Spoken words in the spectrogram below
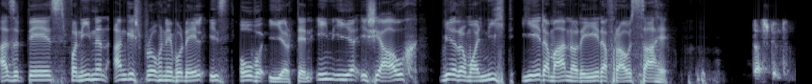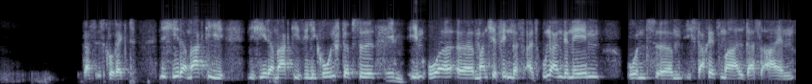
also das von Ihnen angesprochene Modell ist Over-Ear, denn In-Ear ist ja auch wieder einmal nicht jeder Mann oder jeder Frau's Sache. Das stimmt. Das ist korrekt. Nicht jeder mag die, nicht jeder mag die Silikonstöpsel Eben. im Ohr. Äh, manche finden das als unangenehm. Und ähm, ich sage jetzt mal, dass ein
